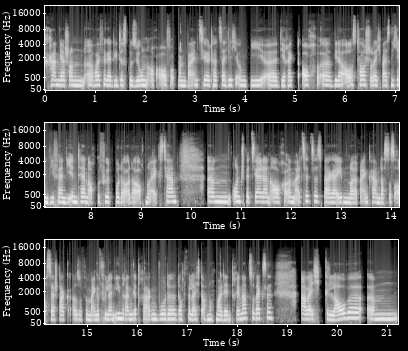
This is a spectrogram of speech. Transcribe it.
kam ja schon äh, häufiger die Diskussion auch auf, ob man Weinziel tatsächlich irgendwie äh, direkt auch äh, wieder austauscht oder ich weiß nicht, inwiefern die intern auch geführt wurde oder auch nur extern. Ähm, und speziell dann auch, ähm, als Hitzelsberger eben neu reinkam, dass das auch sehr stark, also für mein Gefühl an ihn rangetragen wurde, doch vielleicht auch nochmal den Trainer zu wechseln. Aber ich glaube ähm,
